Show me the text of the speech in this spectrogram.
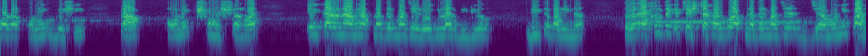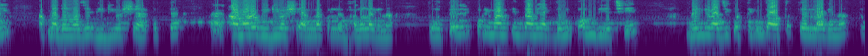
করা অনেক বেশি টাফ অনেক সমস্যা হয়। এই কারণে আমি আপনাদের মাঝে রেগুলার ভিডিও দিতে পারি না। তো এখন থেকে চেষ্টা করব আপনাদের মাঝে যেমনই পারি আপনাদের মাঝে ভিডিও শেয়ার করতে। আমারও ভিডিও শেয়ার না করলে ভালো লাগে না। তো তেলের পরিমাণ কিন্তু আমি একদমই কম দিয়েছি। ভেন্ডি ভাজি করতে কিন্তু অত তেল লাগে না। তো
